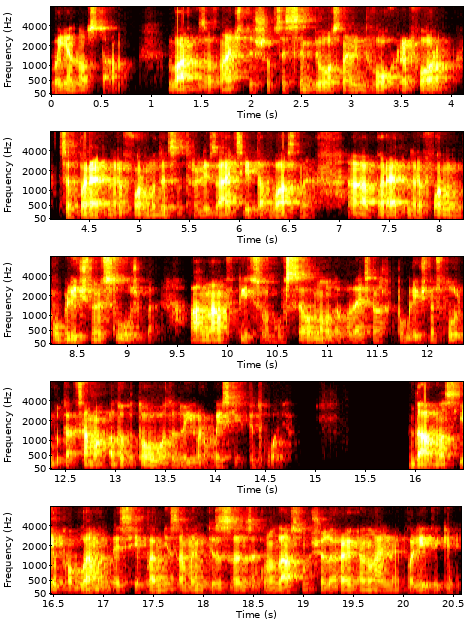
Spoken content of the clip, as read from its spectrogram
воєнного стану. Варто зазначити, що це симбіоз навіть двох реформ: це перетин реформи децентралізації та власне е, перетин реформи публічної служби. А нам в підсумку все одно доведеться нашу публічну службу так само адаптовувати до європейських підходів. Да, в нас є проблеми, десь є певні заминки з законодавством щодо регіональної політики,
